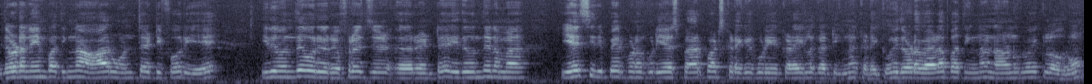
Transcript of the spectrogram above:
இதோட நேம் பார்த்தீங்கன்னா R one thirty four A இது வந்து ஒரு ரெஃப்ரிஜரண்ட்டு இது வந்து நம்ம ஏசி ரிப்பேர் பண்ணக்கூடிய ஸ்பேர் பார்ட்ஸ் கிடைக்கக்கூடிய கடையில் கட்டிங்கன்னா கிடைக்கும். இதோட விலை பார்த்தீங்கன்னா நானூறுரூவாய்க்குள்ள வரும்.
